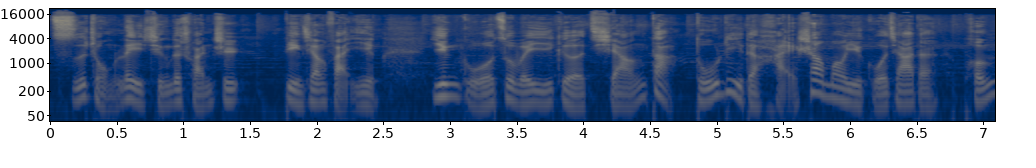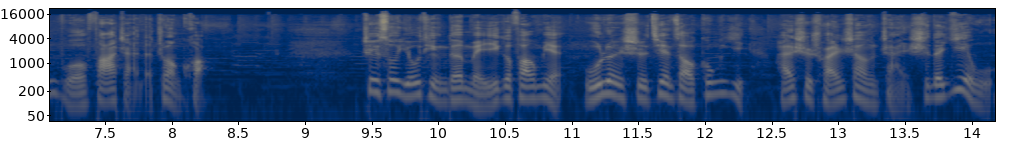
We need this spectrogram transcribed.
此种类型的船只，并将反映英国作为一个强大独立的海上贸易国家的蓬勃发展的状况。这艘游艇的每一个方面，无论是建造工艺还是船上展示的业务，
